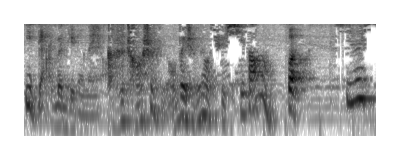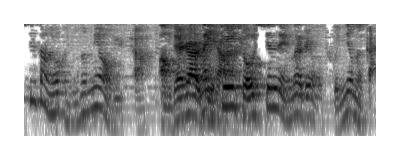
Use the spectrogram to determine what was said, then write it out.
一点儿问题都没有。可是城市旅游为什么要去西藏呢？不，因为西藏有很多的庙宇啊，哦你在这儿去追求心灵的这种纯净的感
